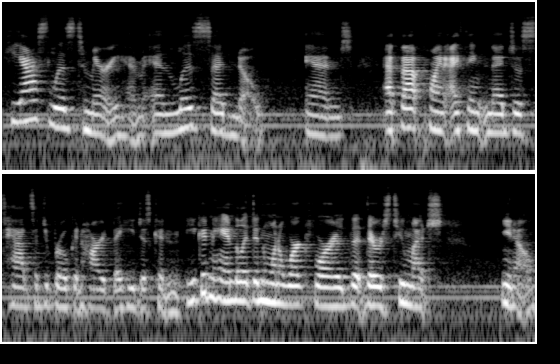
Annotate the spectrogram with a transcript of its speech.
he asked Liz to marry him, and Liz said no. And at that point, I think Ned just had such a broken heart that he just couldn't he couldn't handle it, didn't want to work for her, that there was too much, you know.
